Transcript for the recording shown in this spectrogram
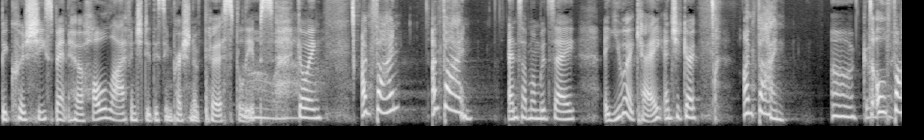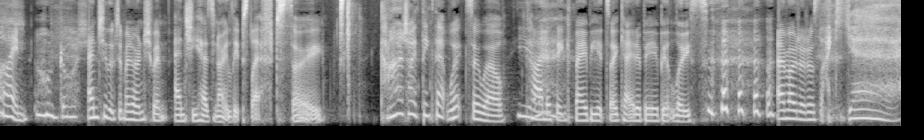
because she spent her whole life and she did this impression of pursed oh, lips, going, I'm fine, I'm fine. And someone would say, Are you okay? And she'd go, I'm fine, Oh god. it's all fine. Oh gosh. And she looked at my daughter and she went, And she has no lips left. So kind of don't think that worked so well. Yeah. Kind of think maybe it's okay to be a bit loose. and my daughter was like, Yeah,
